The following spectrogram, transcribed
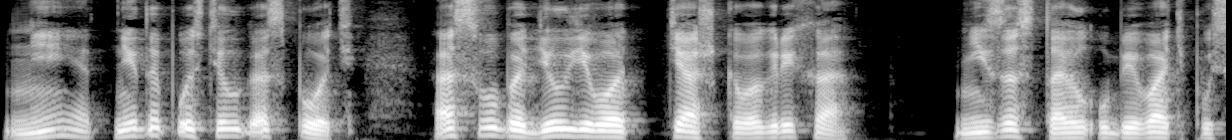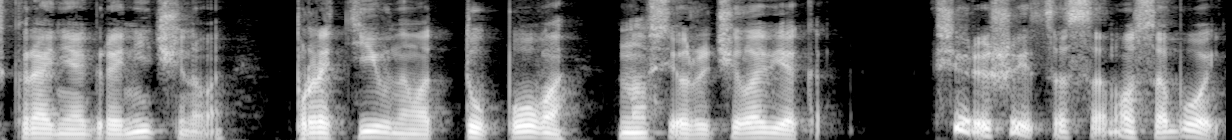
Нет, не допустил Господь, освободил его от тяжкого греха не заставил убивать пусть крайне ограниченного, противного, тупого, но все же человека. Все решится само собой.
